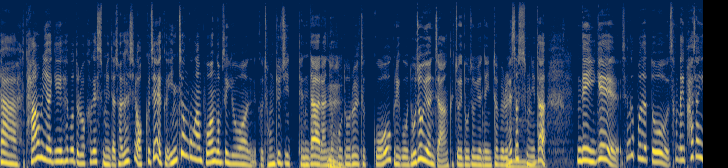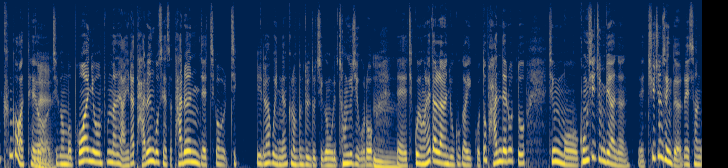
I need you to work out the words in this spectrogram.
자, 다음 이야기 해보도록 하겠습니다. 저희가 사실 엊그제 그 인천공항 보안검색요원 그 정규직 된다라는 네. 보도를 듣고 그리고 노조위원장, 그쪽에 노조위원장 인터뷰를 음. 했었습니다. 근데 이게 생각보다 또 상당히 파장이 큰 것 같아요. 네. 지금 뭐 보안요원뿐만 아니라 다른 곳에서 다른 이제 직업을 직 일을 하고 있는 그런 분들도 지금 우리 정규직으로 음. 네, 직고용을 해달라는 요구가 있고 또 반대로 또 지금 뭐 공시 준비하는 네, 취준생들에 선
